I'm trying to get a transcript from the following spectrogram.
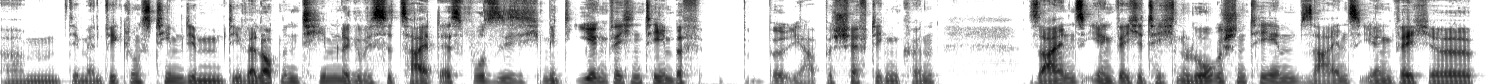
ähm, dem Entwicklungsteam, dem Development-Team eine gewisse Zeit ist, wo sie sich mit irgendwelchen Themen be be ja, beschäftigen können. Seien es irgendwelche technologischen Themen, seien es irgendwelche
